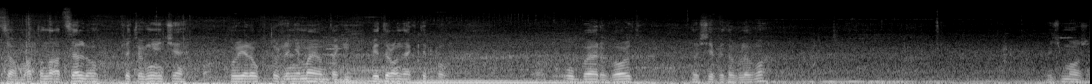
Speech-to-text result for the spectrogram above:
Co, ma to na celu przeciągnięcie kurierów, którzy nie mają takich biedronek typu Uber, Volt do siebie do Glovo? Być może.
